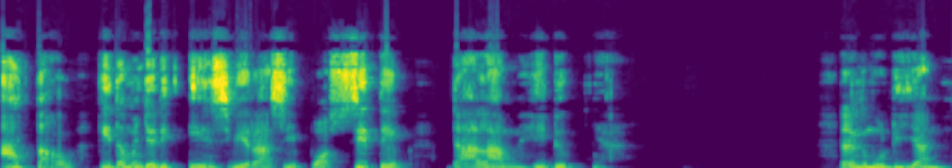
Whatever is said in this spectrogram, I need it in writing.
atau kita menjadi inspirasi positif dalam hidupnya. Dan kemudian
